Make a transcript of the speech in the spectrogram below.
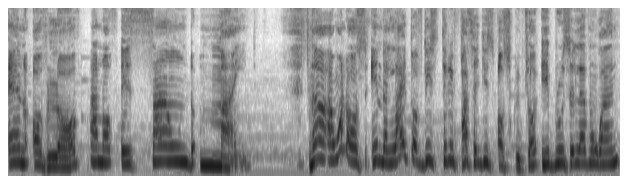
and of love and of a sound mind. Now, I want us, in the light of these three passages of scripture, Hebrews 11 1,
